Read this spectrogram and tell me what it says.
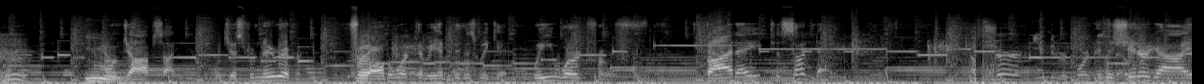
on job site, just from New River, for all the work that we had to do this weekend. We worked from f- Friday to Sunday, I'm sure you could report and the shitter guy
